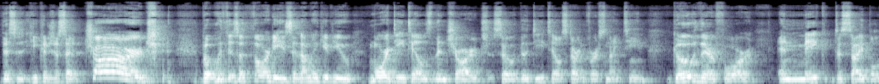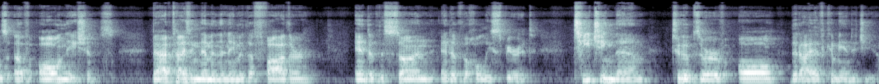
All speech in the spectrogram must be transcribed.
this is he could have just said charge! But with his authority he says i'm going to give you more details than charge. So the details start in verse 19 go therefore and make disciples of all nations baptizing them in the name of the father and of the son and of the holy spirit teaching them to observe all that i have commanded you.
